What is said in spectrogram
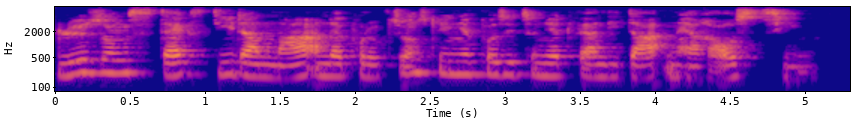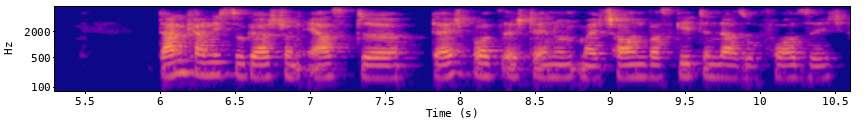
Lösungsstacks, die dann nah an der Produktionslinie positioniert werden, die Daten herausziehen. Dann kann ich sogar schon erste Dashboards erstellen und mal schauen, was geht denn da so vor sich,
